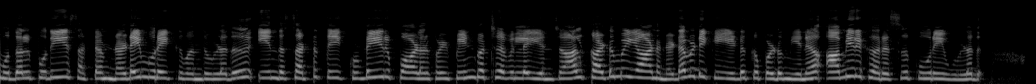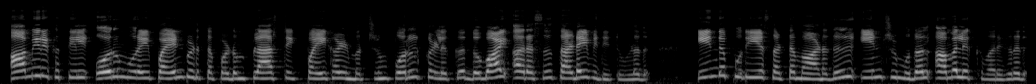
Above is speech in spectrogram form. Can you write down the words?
முதல் புதிய சட்டம் நடைமுறைக்கு வந்துள்ளது. இந்த சட்டத்தை குடியிருப்பாளர்கள் பின்பற்றவில்லை என்றால் கடுமையான நடவடிக்கை எடுக்கப்படும் என அமெரிக்க அரசு கூறியுள்ளது. அமெரிக்கத்தில் ஒரு முறை பயன்படுத்தப்படும் பிளாஸ்டிக் பைகள் மற்றும் பொருட்களுக்கு துபாய் அரசு தடை விதித்துள்ளது. இந்த புதிய சட்டமானது இன்று முதல் அமலுக்கு வருகிறது.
